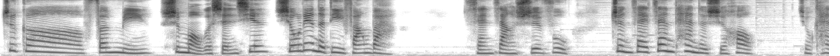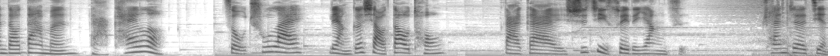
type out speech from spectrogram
这个分明是某个神仙修炼的地方吧？三藏师傅正在赞叹的时候，就看到大门打开了，走出来两个小道童，大概十几岁的样子，穿着简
